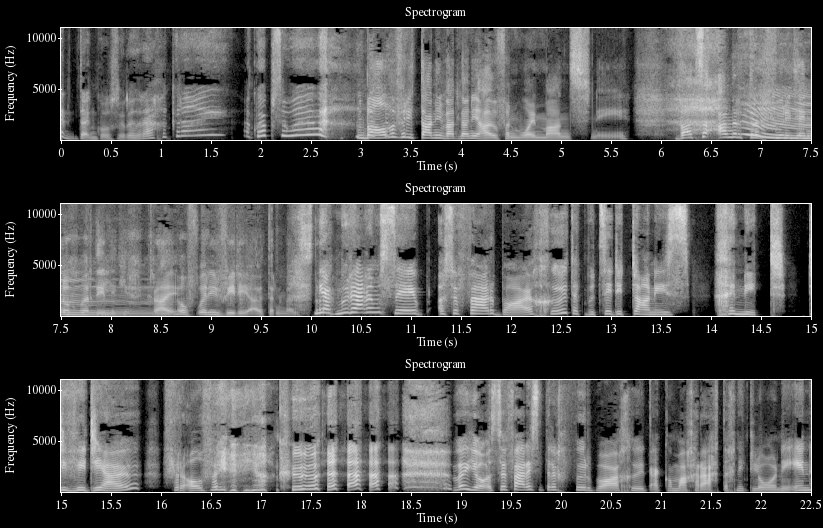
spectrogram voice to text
ek dink ons het dit reg gekry. Ek hoop so. Behalwe vir die tannie wat nou nie hou van mooi mans nie. Wat se ander terugvoer het jy nog oor die liedjie gekry of oor die video ten minste? Nee, ek moet darem sê sover baie goed. Ek moet sê die tannies geniet die video veral vir Jaco. maar ja, sover is dit terugvoer baie goed. Ek kan mag regtig nie kla nie. En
